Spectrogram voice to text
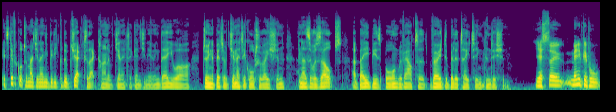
It's difficult to imagine anybody could object to that kind of genetic engineering. There you are doing a bit of genetic alteration, and as a result, a baby is born without a very debilitating condition. Yes, so many people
